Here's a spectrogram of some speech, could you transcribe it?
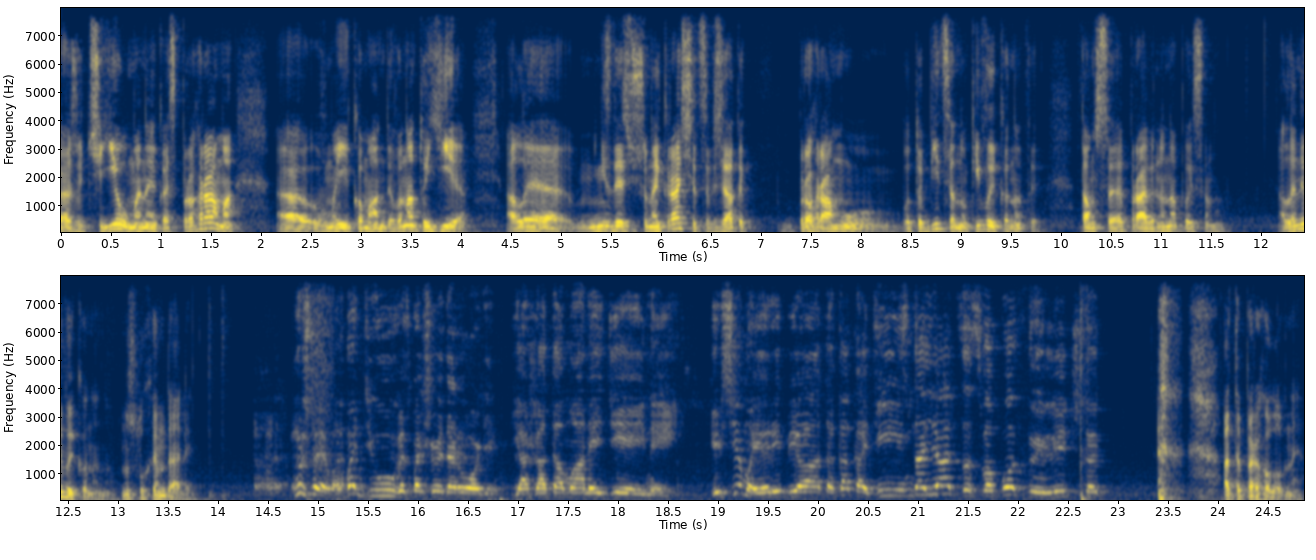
кажуть, чи є у мене якась програма е, в моїй команді, вона то є. Але мені здається, що найкраще це взяти програму от обіцянок і виконати. Там все правильно написано. Але не виконано. Ну, слухаємо далі. Ну что я вам, бандюга с большой дороги. Я же атаман идейный. И все мои ребята, как один, стоят за свободную личность. А тепер головне:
